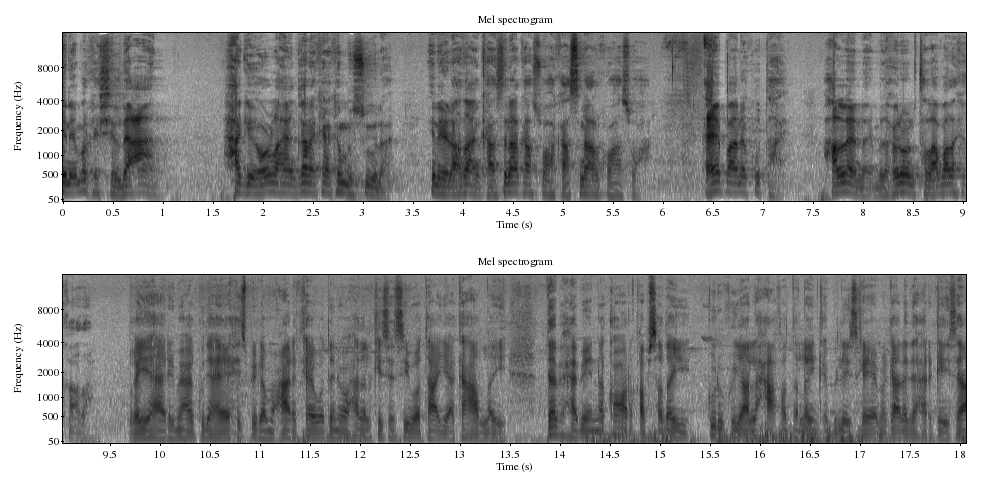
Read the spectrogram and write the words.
inay markay shildhacaan xaggay odhan lahayn qarankaa ka mas'uula inay idhahdaan kaasina halkaas waha kaasina halkaas waha ceeb baanay ku tahay. Waxaan leenahay madaxweynuhu tallaabada ka qaada xogayaha arrimaha gudaha ee xisbiga mucaaridka ee wadani oo hadalkiisa sii wata ayaa ka hadlay dab habeenna ka hor qabsaday guri ku yaalla xaafadda laynka biliiska ee magaalada hargeysa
